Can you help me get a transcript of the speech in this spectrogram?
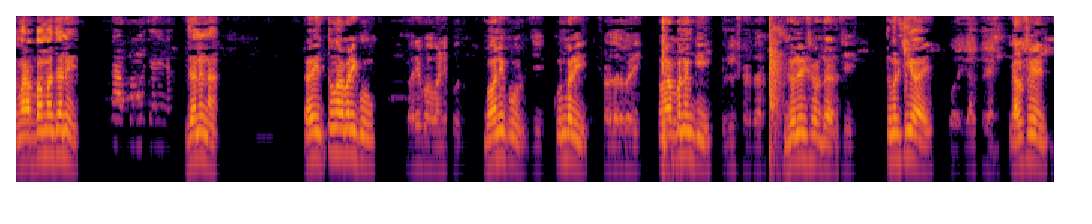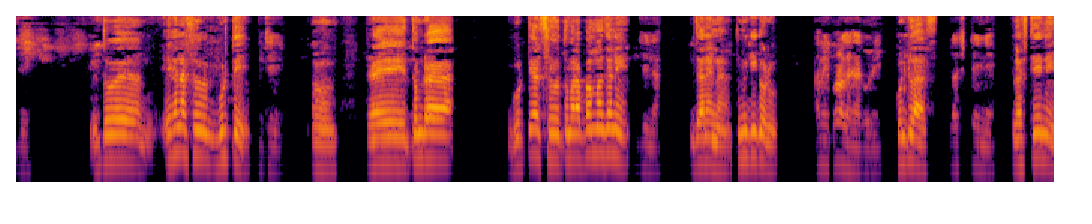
তোমার আব্বা মা জানে জানে না? এই তোমার বাড়ি কো? বাড়ি ভবানীপুর। ভবানীপুর? জি। কোন বাড়ি? সর্দার বাড়ি তোমার আব্বার নাম কি? দলিল সর্দার। জলিল সর্দার। জি। তোমার কি হয়? গার্লফ্রেন্ড গার্লফ্রেন্ড জি। তো এখানে আসছো ঘুরতে? জি। তোমরা ঘুরতে আসছো তোমার আব্বা মা জানে? জি না। জানে না। তুমি কি করো? আমি পড়ালেখা করি। কোন ক্লাস ক্লাস টেনে ক্লাস টেনে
